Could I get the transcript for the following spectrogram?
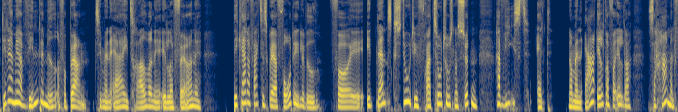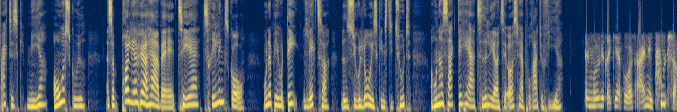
Og det der med at vente med at få børn, til man er i 30'erne eller 40'erne, det kan der faktisk være fordele ved. For øh, et dansk studie fra 2017 har vist, at når man er ældre forældre, så har man faktisk mere overskud. Altså prøv lige at høre her, hvad Thea Trillingsgaard, hun er Ph.D. lektor ved Psykologisk Institut, og hun har sagt det her tidligere til os her på Radio 4 den måde, vi reagerer på vores egne impulser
